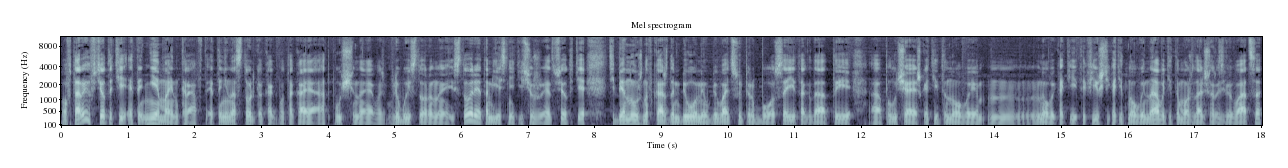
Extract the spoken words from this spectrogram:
Во-вторых, все-таки это не Майнкрафт. Это не настолько как бы такая отпущенная в любые стороны история. Там есть некий сюжет. Все-таки тебе нужно в каждом биоме убивать супербосса, и тогда ты э, получаешь какие-то новые, новые какие-то фишки, какие-то новые навыки, ты можешь дальше развиваться.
